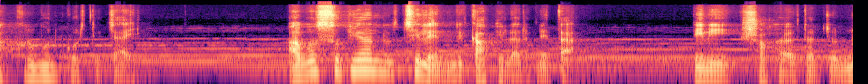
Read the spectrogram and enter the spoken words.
আক্রমণ করতে চায়। আবু সুফিয়ান ছিলেন কাফেলার নেতা। তিনি সহায়তার জন্য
